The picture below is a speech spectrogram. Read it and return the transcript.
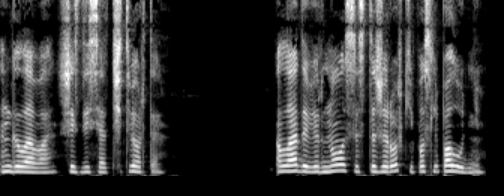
Глава 64 Лада вернулась со стажировки после полудня,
